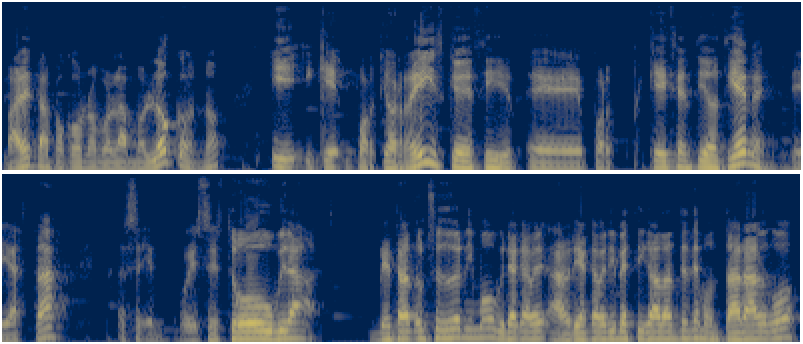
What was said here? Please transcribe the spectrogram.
¿Vale? Tampoco nos volvamos locos, ¿no? ¿Y, y qué, por qué os reís? Quiero decir, eh, ¿por ¿qué sentido tiene? Y ya está. Pues esto hubiera. Detrás de un seudónimo hubiera que haber- habría que haber investigado antes de montar algo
